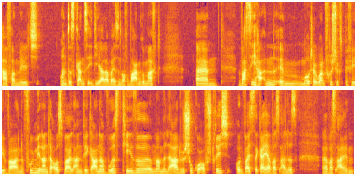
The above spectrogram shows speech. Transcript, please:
Hafermilch und das Ganze idealerweise noch warm gemacht. Ähm, was sie hatten im Motor One Frühstücksbuffet war eine fulminante Auswahl an veganer Wurst, Käse, Marmelade, Schokoaufstrich und weiß der Geier was alles, äh, was allem,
